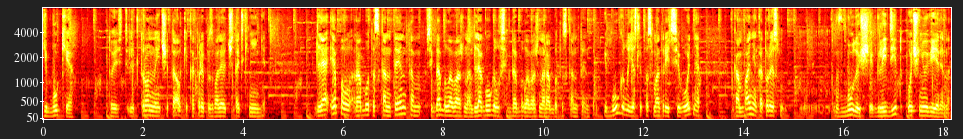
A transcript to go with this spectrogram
e-буки, то есть электронные читалки, которые позволяют читать книги. Для Apple работа с контентом всегда была важна. Для Google всегда была важна работа с контентом. И Google, если посмотреть сегодня, компания, которая в будущее глядит очень уверенно.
